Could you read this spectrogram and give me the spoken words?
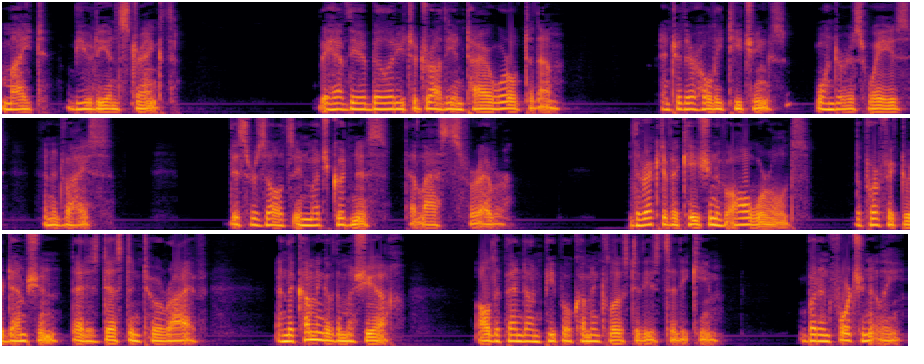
might, beauty, and strength. They have the ability to draw the entire world to them and to their holy teachings, wondrous ways, and advice. This results in much goodness that lasts forever. The rectification of all worlds, the perfect redemption that is destined to arrive, and the coming of the Mashiach all depend on people coming close to these tzaddikim. But unfortunately,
